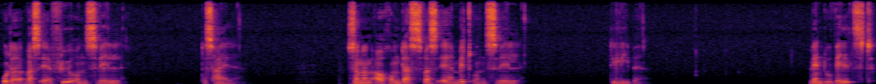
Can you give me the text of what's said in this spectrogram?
oder was er für uns will, das Heil, sondern auch um das, was er mit uns will, die Liebe. Wenn du willst,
